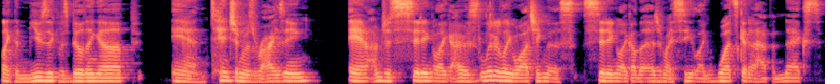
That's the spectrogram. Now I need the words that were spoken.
like the music was building up and tension was rising. And I'm just sitting like I was literally watching this, sitting like on the edge of my seat, like what's gonna happen next.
